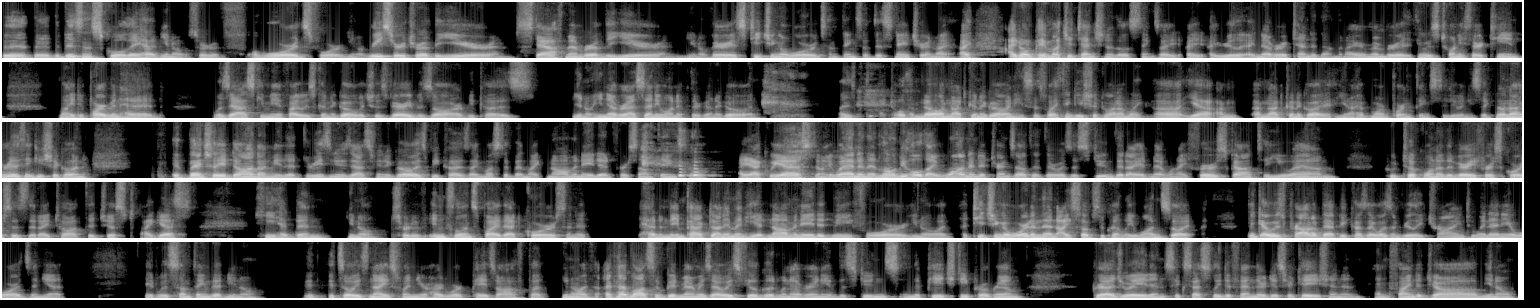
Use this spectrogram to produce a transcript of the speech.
the, the the business school. They have you know sort of awards for you know researcher of the year and staff member of the year and you know various teaching awards and things of this nature. And I I, I don't pay much attention to those things. I, I I really I never attended them. And I remember I think it was 2013 my department head was asking me if I was going to go, which was very bizarre because, you know, he never asked anyone if they're going to go. And I, I, told him, no, I'm not going to go. And he says, well, I think you should go. And I'm like, uh, yeah, I'm, I'm not going to go. I, you know, I have more important things to do. And he's like, no, no, I really think you should go. And eventually it dawned on me that the reason he was asking me to go is because I must have been like nominated for something. So I acquiesced and I went. And then lo and behold, I won. And it turns out that there was a student that I had met when I first got to UM who took one of the very first courses that I taught that just, I guess, he had been, you know, sort of influenced by that course and it had an impact on him. And he had nominated me for, you know, a, a teaching award. And then I subsequently won. So I, think I was proud of that because I wasn't really trying to win any awards. And yet it was something that, you know, it, it's always nice when your hard work pays off. But, you know, I've, I've had lots of good memories. I always feel good whenever any of the students in the PhD program graduate and successfully defend their dissertation and, and find a job you know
